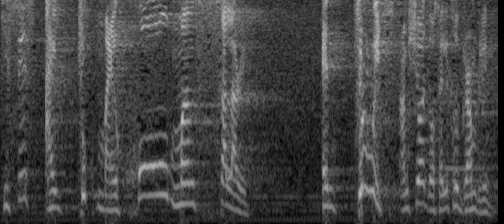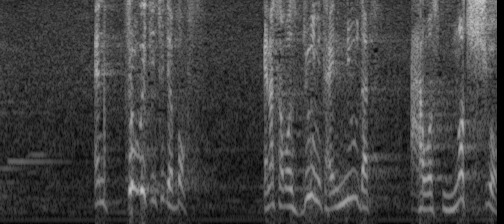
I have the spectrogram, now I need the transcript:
He says, I took my whole month's salary and threw it. I'm sure there was a little grumbling. And threw it into the box. And as I was doing it, I knew that I was not sure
